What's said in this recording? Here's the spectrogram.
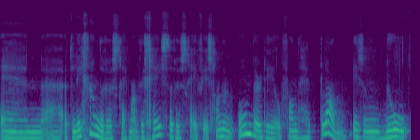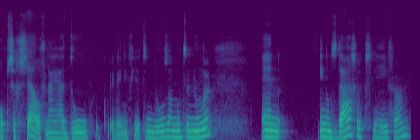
en uh, het lichaam de rust geven, maar ook de geest de rust geven, is gewoon een onderdeel van het plan. Is een doel op zichzelf. Nou ja, doel, ik weet niet of je het een doel zou moeten noemen. En in ons dagelijks leven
